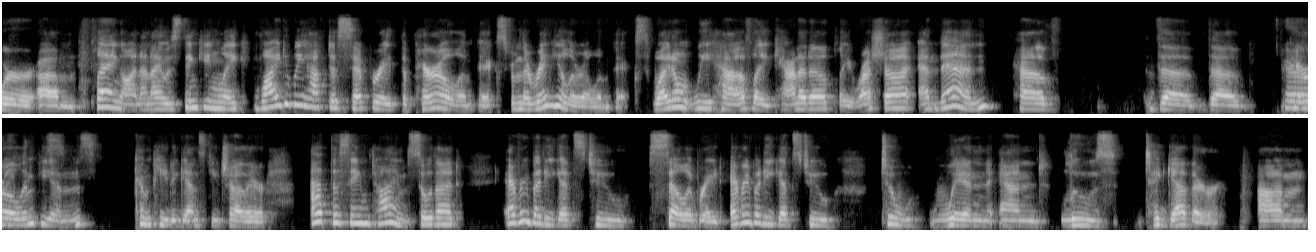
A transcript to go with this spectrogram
were um, playing on. And I was thinking, like, why do we have to separate the Paralympics from the regular Olympics? Why don't we have like Canada play Russia and then have the the Paralympians compete against each other at the same time so that everybody gets to celebrate everybody gets to to win and lose together. Um,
